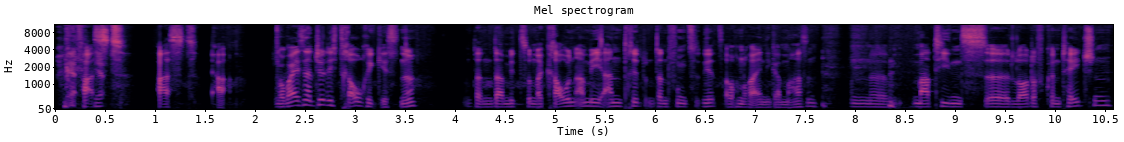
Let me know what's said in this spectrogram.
fast. Fast, ja. Wobei es natürlich traurig ist, ne? Und dann da mit so einer grauen Armee antritt und dann funktioniert es auch noch einigermaßen. Und äh, Martins äh, Lord of Contagion,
